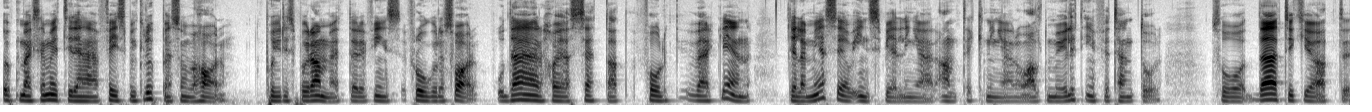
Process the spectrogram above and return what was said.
uppmärksamhet till den här Facebookgruppen som vi har på juristprogrammet, där det finns frågor och svar. Och där har jag sett att folk verkligen delar med sig av inspelningar, anteckningar och allt möjligt inför tentor. Så där tycker jag att eh,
